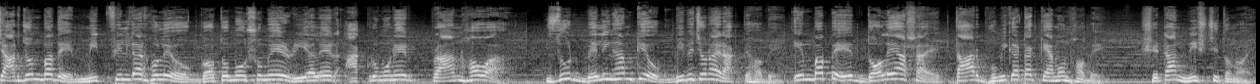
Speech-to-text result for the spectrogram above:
চারজন বাদে মিডফিল্ডার হলেও গত মৌসুমে রিয়ালের আক্রমণের প্রাণ হওয়া জুট বেলিংহামকেও বিবেচনায় রাখতে হবে। এমবাপে দলে আসায় তার ভূমিকাটা কেমন হবে, সেটা নিশ্চিত নয়।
